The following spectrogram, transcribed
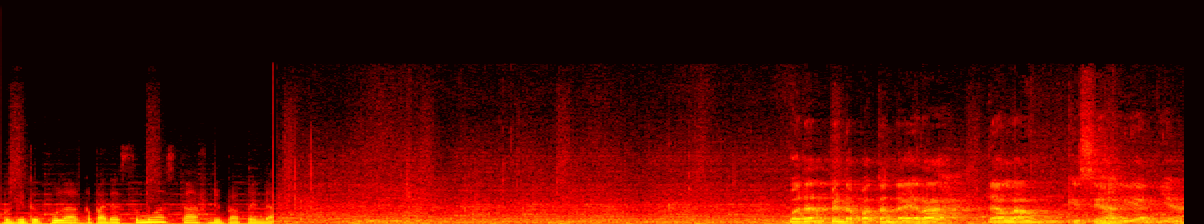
Begitu pula kepada semua staf di Bapenda. Badan Pendapatan Daerah dalam kesehariannya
